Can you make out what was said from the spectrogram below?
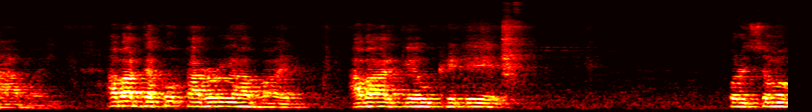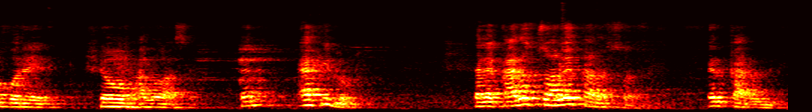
লাভ হয় না। আবার দেখো কারোর লাভ হয়, আবার কেউ খেটে পরিশ্রম করে সেও ভালো আছে, তাই না? একই লোক। তাহলে কারও চলে কারও চলে, এর কারণ কি?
